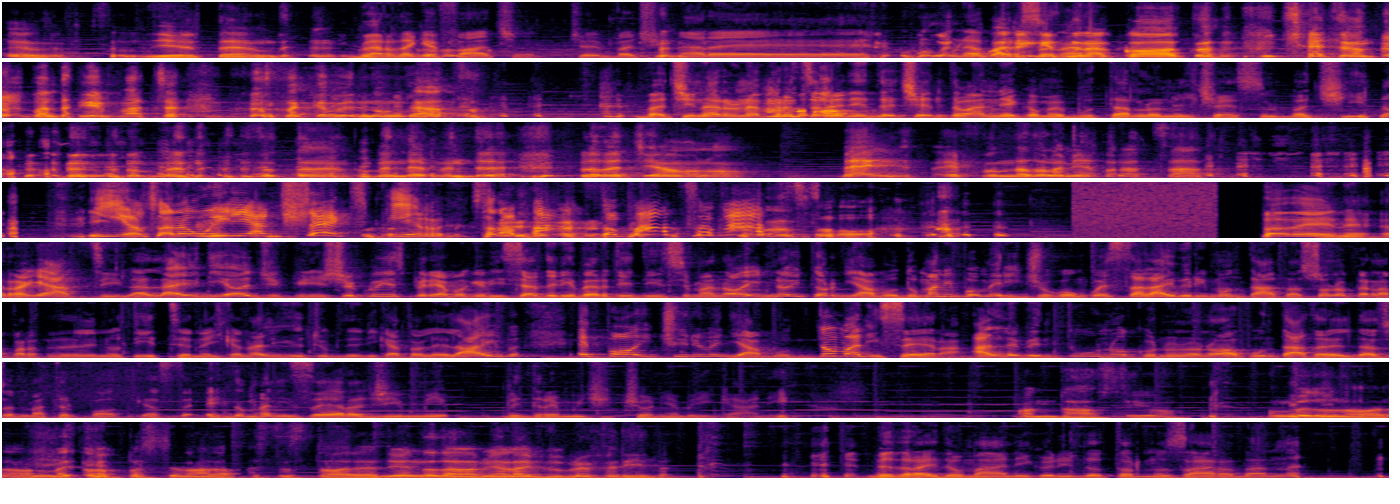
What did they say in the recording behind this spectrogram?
Eh, stato divertente. Guarda che faccia, cioè vaccinare una guarda persona... che sono. Cioè, secondo me, guarda che faccia, non sta capendo un cazzo. Vaccinare una persona no. di 200 anni è come buttarlo nel cesso il vaccino. Esattamente, mentre, mentre lo vacciniamo no. Bang, è fondato la mia corazzata. Io sono William Shakespeare, sono pazzo, pazzo, pazzo. Va bene, ragazzi, la live di oggi finisce qui. Speriamo che vi siate divertiti insieme a noi. Noi torniamo domani pomeriggio con questa live rimontata solo per la parte delle notizie nel canale YouTube dedicato alle live. E poi ci rivediamo domani sera alle 21 con una nuova puntata del Doesn't Matter Podcast. E domani sera, Jimmy, vedremo i ciccioni americani. Fantastico, non vedo l'ora. Ormai sono appassionato a questa storia. È diventata la mia live preferita. Vedrai domani con il dottor Nosaradan.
